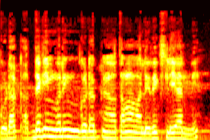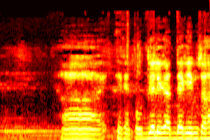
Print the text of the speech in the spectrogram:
ගොඩක් අත්දැකින් වලින් ගොඩක් තමාම ලිරික්ස් ලියන්නේ. පුද්ගලික අත්දැකීම් සහ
